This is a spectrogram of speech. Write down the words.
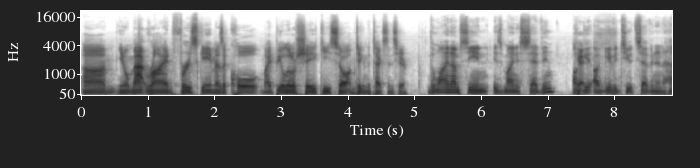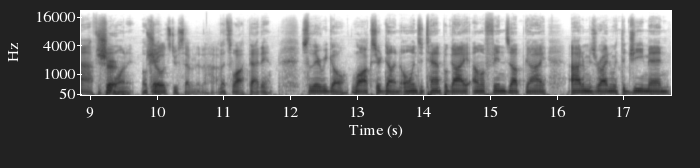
Um, you know, Matt Ryan, first game as a Colt, might be a little shaky. So I'm taking the Texans here. The line I'm seeing is minus seven. I'll, Okay. gi- I'll give it to you at seven and a half if Sure. you want it. Okay. Sure, let's do seven and a half. Let's lock that in. So there we go. Locks are done. Owen's a Tampa guy. I'm a Fins up guy. Adam is riding with the G men,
